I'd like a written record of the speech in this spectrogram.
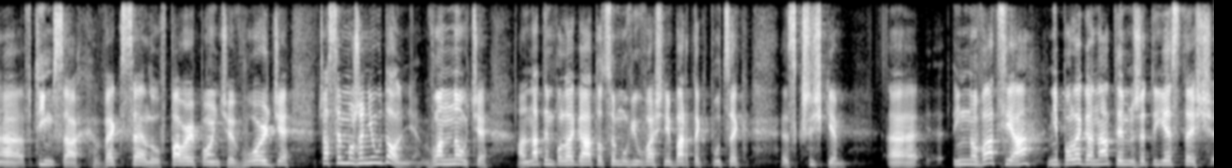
E, W Teamsach, w Excelu, w PowerPoincie, w Wordzie, czasem może nieudolnie, w OneNote, ale na tym polega to, co mówił właśnie Bartek Pucek e, z Krzyśkiem. Innowacja nie polega na tym, że ty jesteś,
